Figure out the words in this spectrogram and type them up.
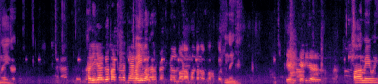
ਨਹੀਂ ਖੜੀ ਜਾਂਦੇ ਪੱਟ ਰੱਖਿਆ ਨਹੀਂ ਮਾੜਾ ਮੋਟਾ ਦਾ ਬਹੁਤ। ਨਹੀਂ। ਕਿਹੜੀ ਕਿਹੜੀ ਦਾ ਹਾਂ ਮੇਵਣੀ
